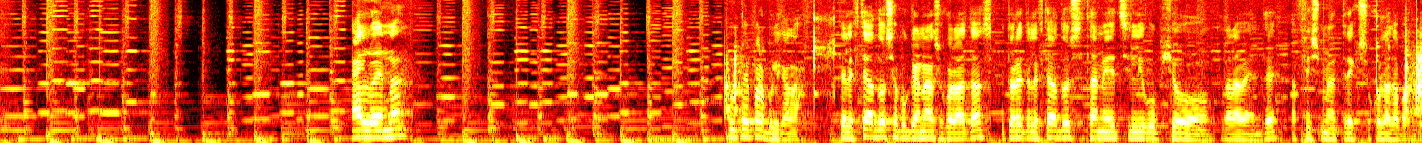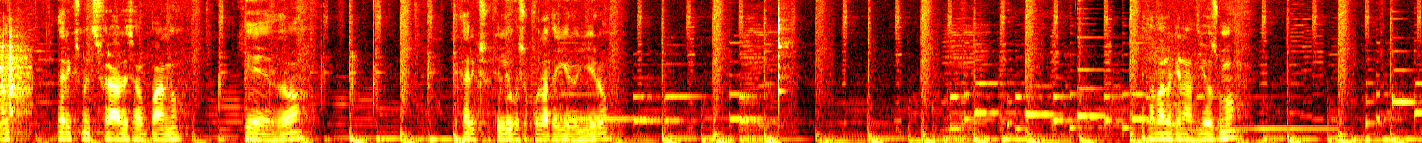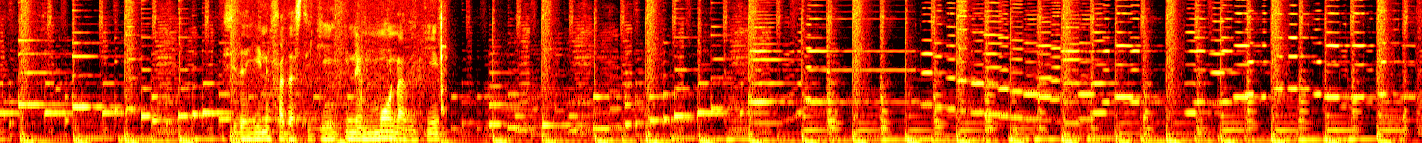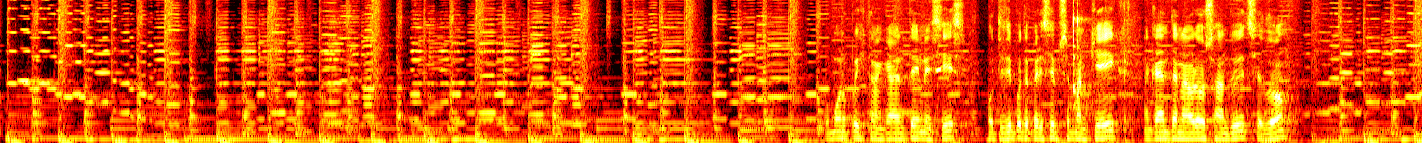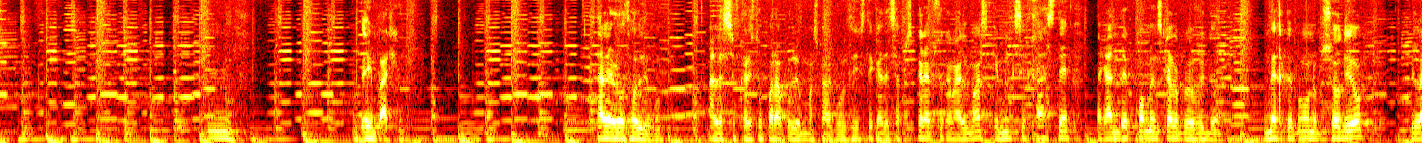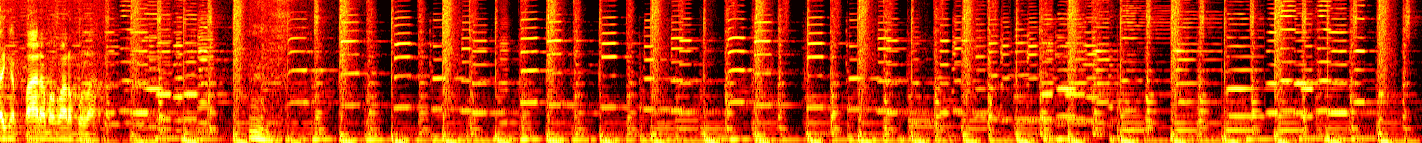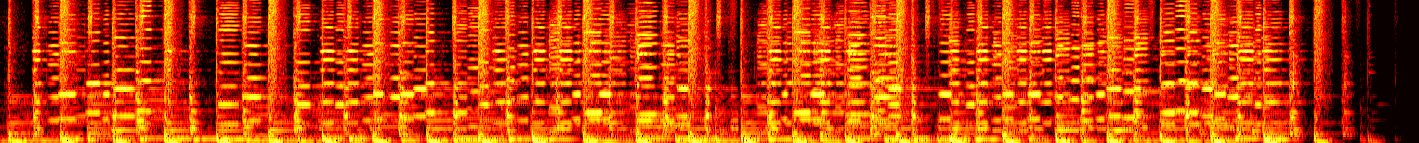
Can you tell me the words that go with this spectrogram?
Άλλο ένα. Μου πάει πάρα πολύ καλά. Τελευταία δόση από γκανά σοκολάτας. Και τώρα η τελευταία δόση θα είναι έτσι λίγο πιο. Καταλαβαίνετε. Θα αφήσουμε να τρέξει σοκολάτα παντού. Θα ρίξουμε τις φράουλε από πάνω. Και εδώ. Και θα ρίξω και λίγο σοκολάτα γύρω-γύρω. Και θα βάλω και ένα δυόσμο. Η συνταγή είναι φανταστική, είναι μοναδική. Το μόνο που έχετε να κάνετε είναι εσείς, οτιδήποτε περισσέψει σε pancake, να κάνετε ένα ωραίο σάντουιτς εδώ. Μμμ. Δεν υπάρχει. Θα λερωθώ λίγο. Αλλά σας ευχαριστώ πάρα πολύ που μας παρακολουθήσετε. Κάντε subscribe στο κανάλι μας και μην ξεχάσετε να κάνετε comments κάτω από το βίντεο. Μέχρι το επόμενο επεισόδιο, φιλάκια πάρα μα πάρα πολλά. Μμμ.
